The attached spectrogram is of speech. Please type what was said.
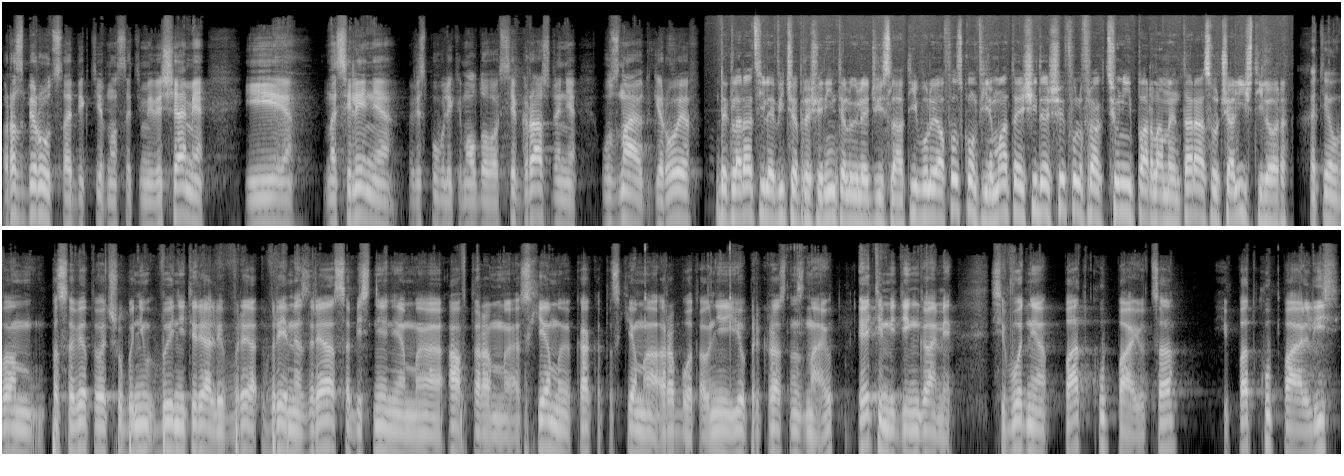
разберутся объективно с этими вещами и население Республики Молдова, все граждане узнают героев. Declarațiile vicepreședintelui legislativului au fost confirmate și de șeful fracțiunii parlamentare a socialiștilor. Хотел вам посоветовать, чтобы не, вы не теряли время зря с объяснением э, авторам э, схемы, как эта схема работала. Они ее прекрасно знают. Этими деньгами сегодня подкупаются и подкупались,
